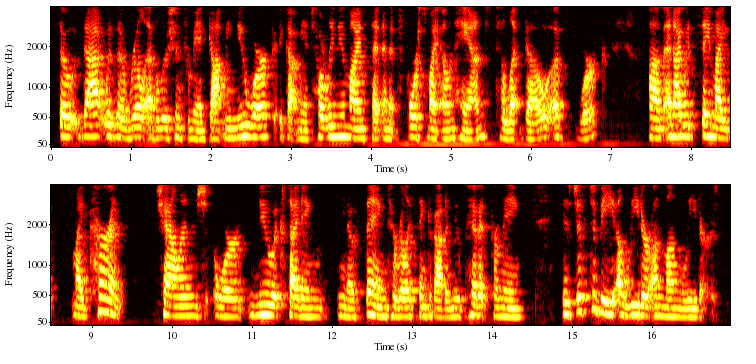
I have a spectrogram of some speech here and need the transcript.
So that was a real evolution for me. It got me new work. It got me a totally new mindset, and it forced my own hand to let go of work. Um, and I would say my my current challenge or new exciting you know thing to really think about a new pivot for me is just to be a leader among leaders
